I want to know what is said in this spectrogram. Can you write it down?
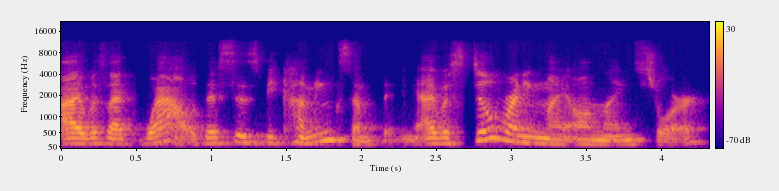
I was like, wow, this is becoming something. I was still running my online store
